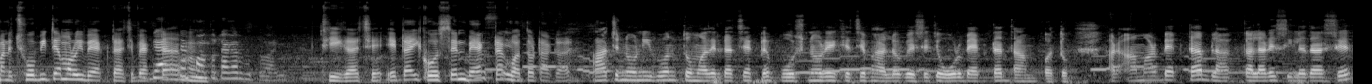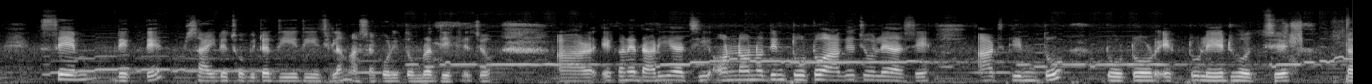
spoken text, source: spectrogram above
মানে ছবিতে আমার ওই ব্যাগটা আছে। ব্যাগটা ব্যাগটা কত টাকার হতে পারে? ঠিক আছে। এটাই কোশ্চেন ব্যাগটা কত টাকা? আজ ননিবন তোমাদের কাছে একটা প্রশ্ন রেখেছে ভালোবেসেছে ওর ব্যাগটার দাম কত? আর আমার ব্যাগটা ব্ল্যাক কালারের সিলেদার্সের সেম দেখতে সাইডে ছবিটা দিয়ে দিয়েছিলাম আশা করি তোমরা দেখেছ। আর এখানে দাঁড়িয়ে আছি অন্য অন্য দিন টোটো আগে চলে আসে আজ কিন্তু টোটোর একটু লেট হচ্ছে। তা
